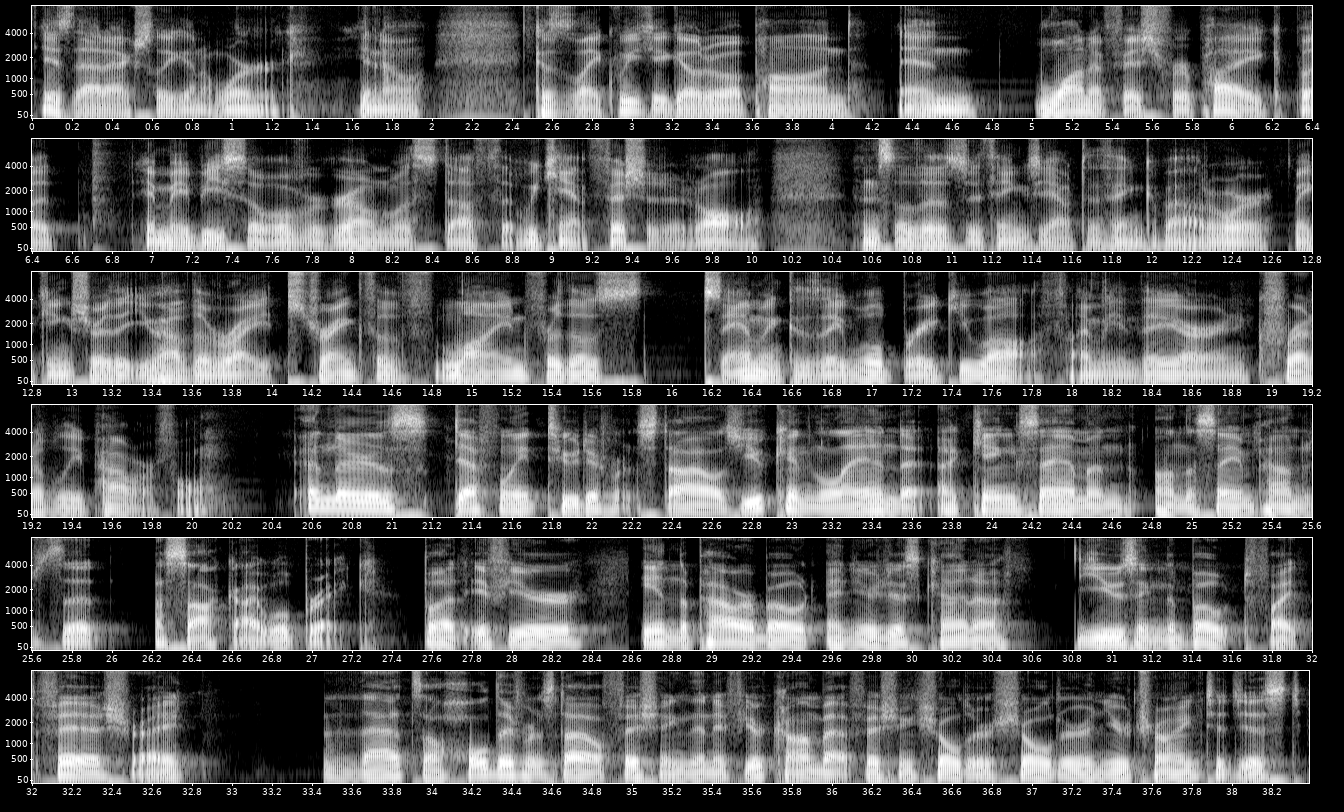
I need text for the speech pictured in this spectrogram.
is that actually going to work you know? Because like we could go to a pond and want to fish for pike but it may be so overgrown with stuff that we can't fish it at all and so those are things you have to think about or making sure that you have the right strength of line for those salmon because they will break you off i mean they are incredibly powerful And there's definitely two different styles. You can land a, king salmon on the same poundage that a sockeye will break. But if you're in the power boat and you're just kind of using the boat to fight the fish, right? That's a whole different style of fishing than if you're combat fishing shoulder to shoulder and you're trying to just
